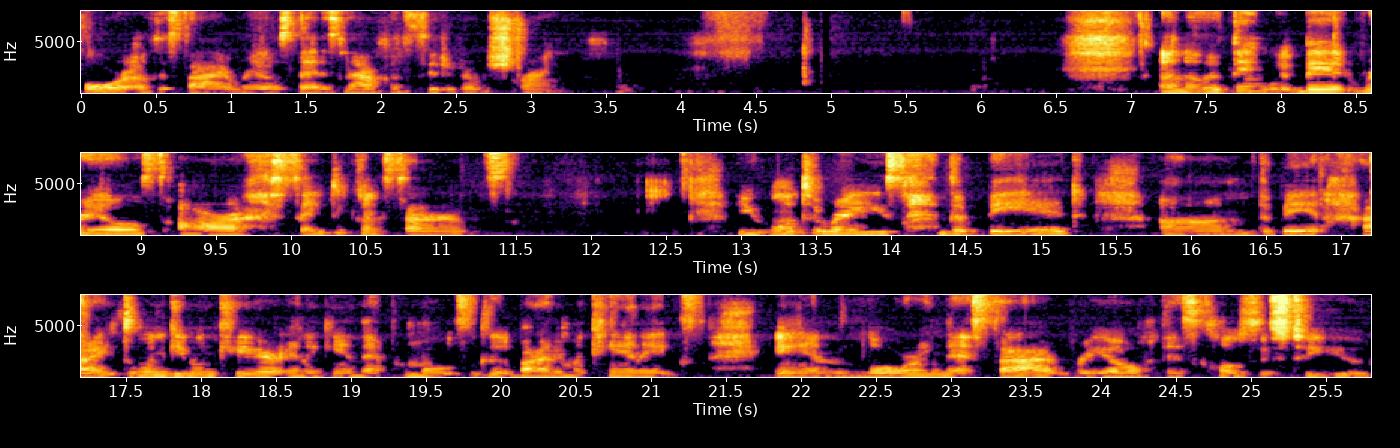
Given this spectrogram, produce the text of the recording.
four of the side rails that is now considered a restraint. Another thing with bed rails are safety concerns. You want to raise the bed, um, the bed height when giving care, and again, that promotes good body mechanics and lowering that side rail that's closest to you,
